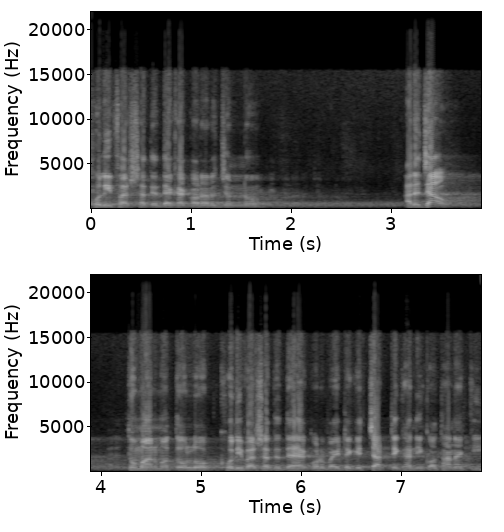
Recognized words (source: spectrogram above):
খলিফার সাথে দেখা করার জন্য। আরে যাও, তোমার মতো লোক খলিফার সাথে দেখা করবা, এটা কি চারটেখানি কথা নাকি?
